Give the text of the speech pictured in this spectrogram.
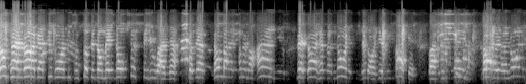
Sometimes God got you going through some stuff that don't make no sense to you right now. But there's somebody coming behind you that God has anointed you. You're going to hear me talking. Like this saying, God has anointed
